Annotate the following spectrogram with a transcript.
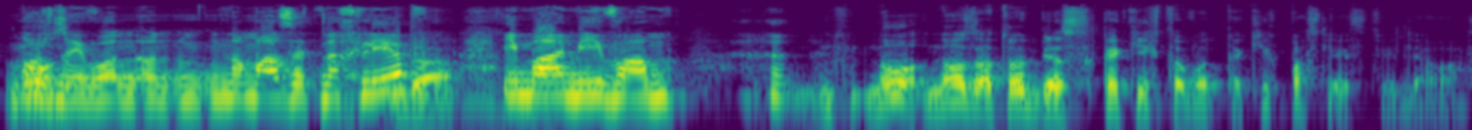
но, Можно его намазать на хлеб Да. и маме, и вам. но, но зато без каких-то вот таких последствий для вас.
